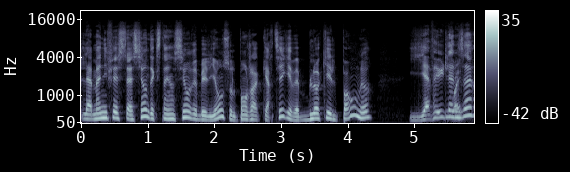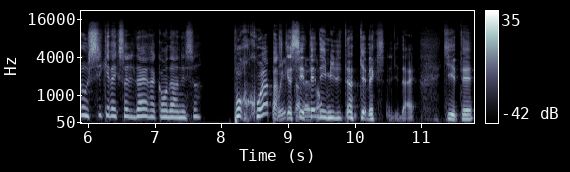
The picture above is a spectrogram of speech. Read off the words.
la manifestation d'extinction rébellion sur le pont Jacques-Cartier qui avait bloqué le pont, là, il y avait eu de la misère aussi, Québec solidaire, à condamner ça. Pourquoi? Parce que c'était des militants de Québec solidaire qui étaient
